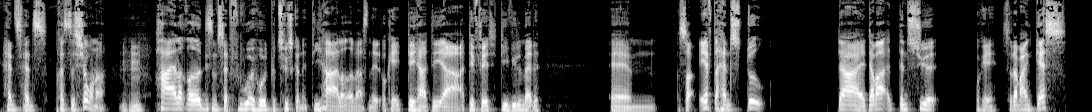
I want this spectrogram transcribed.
hans, hans præstationer, mm-hmm. har allerede ligesom sat fluer i hovedet på tyskerne. De har allerede været sådan lidt, okay, det her, det er, det er fedt, de er vilde med det. Øhm, så efter hans død, der, der var den syre, okay, så der var en gas,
